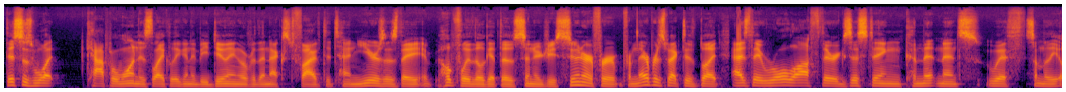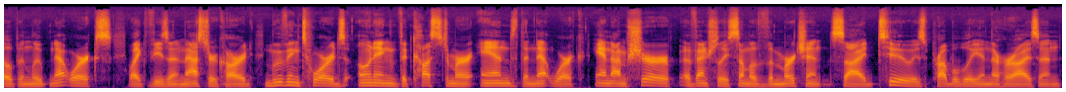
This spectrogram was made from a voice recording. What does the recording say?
This is what Capital One is likely going to be doing over the next five to 10 years as they hopefully they'll get those synergies sooner for, from their perspective. But as they roll off their existing commitments with some of the open loop networks like Visa and MasterCard, moving towards owning the customer and the network. And I'm sure eventually some of the merchant side too is probably in the horizon.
